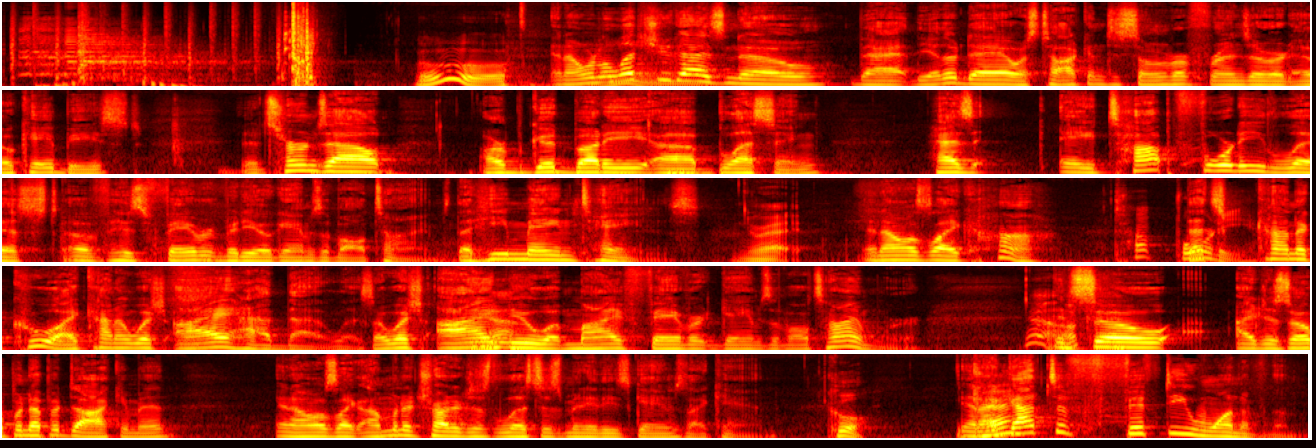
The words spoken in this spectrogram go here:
Ooh. And I want to let you guys know that the other day I was talking to some of our friends over at OK Beast, and it turns out our good buddy uh, Blessing has a top 40 list of his favorite video games of all time that he maintains. Right. And I was like, huh, Top that's kind of cool. I kind of wish I had that list. I wish I Yeah. knew what my favorite games of all time were. Yeah, and okay. so I just opened up a document and I was like, I'm going to try to just list as many of these games as I can. Cool. And I Okay. got to 51 of them,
